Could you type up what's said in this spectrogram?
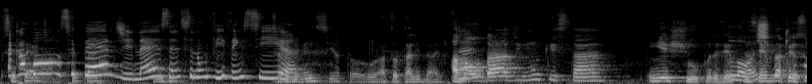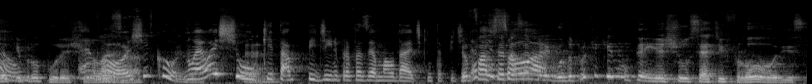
Você acabou, perde, você você perde. perde, né? Você, você não Você não vivencia. vivencia a to- a totalidade. A É. maldade nunca está em Exu, por exemplo. Lógico é sempre da que pessoa não. que procura Exu. É né? lógico, Exato, não é o Exu É. que tá pedindo para fazer a maldade, quem tá pedindo Eu é a faço sempre essa pergunta, por que, que não tem Exu sete flores,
